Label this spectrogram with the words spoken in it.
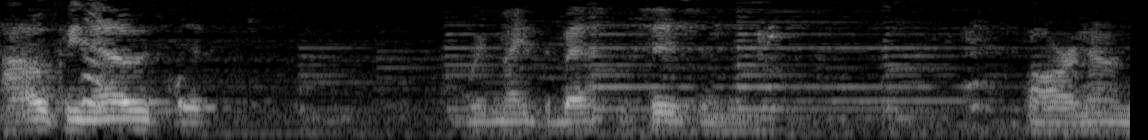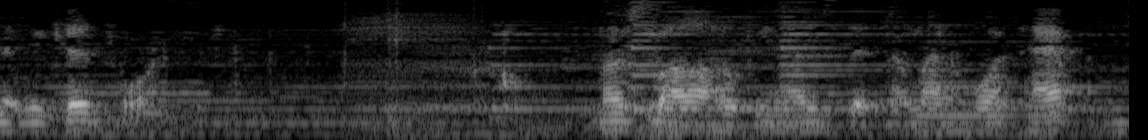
I hope he knows that we made the best decision, bar none, that we could for him. Most of all, I hope he knows that no matter what happens,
